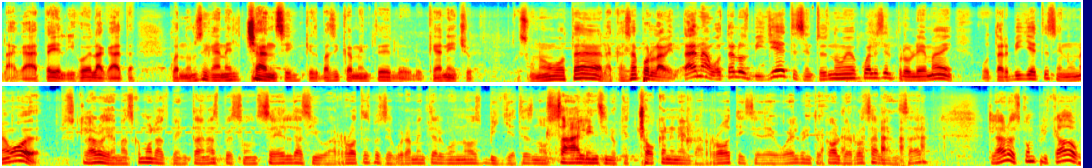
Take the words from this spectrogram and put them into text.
la gata y el hijo de la gata, cuando uno se gana el chance, que es básicamente lo, lo que han hecho, pues uno bota la casa por la ventana, bota los billetes, entonces no veo cuál es el problema de botar billetes en una boda. Pues claro, y además como las ventanas pues son celdas y barrotes, pues seguramente algunos billetes no salen, sino que chocan en el barrote y se devuelven y toca volverlos a lanzar. Claro, es complicado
